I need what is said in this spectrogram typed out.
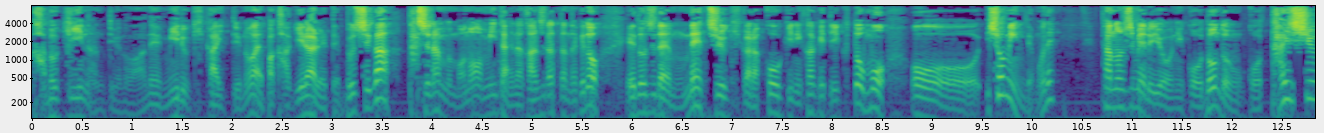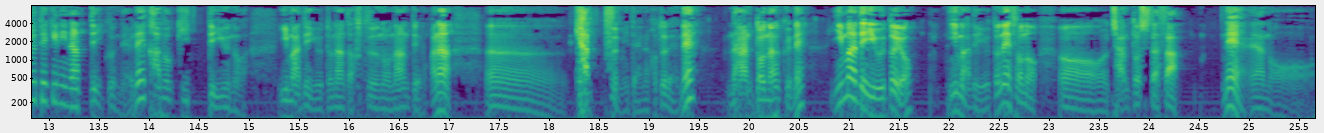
歌舞伎なんていうのはね、見る機会っていうのはやっぱ限られて、武士がたしなむものみたいな感じだったんだけど、江戸時代もね、中期から後期にかけていくと、もう、庶民でもね、楽しめるように、こう、どんどん、こう、大衆的になっていくんだよね、歌舞伎っていうのが。今で言うとなんか普通の、なんていうのかな、うーん、キャッツみたいなことだよね。なんとなくね。今で言うとよ、今で言うとね、その、ちゃんとしたさ、ね、あの、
